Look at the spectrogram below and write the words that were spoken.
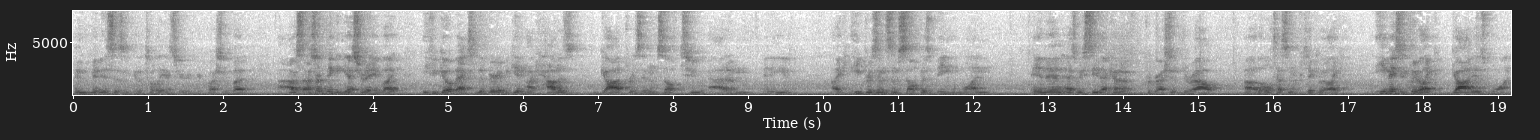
and maybe this isn't going to totally answer your, your question, but I was I started thinking yesterday, like if you go back to the very beginning, like how does God present Himself to Adam and Eve? Like He presents Himself as being one, and then as we see that kind of progression throughout uh, the Old Testament in particular, like He makes it clear like God is one.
